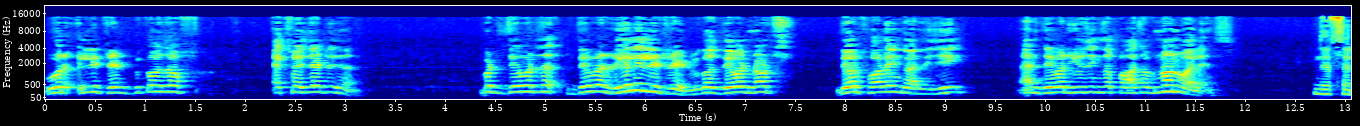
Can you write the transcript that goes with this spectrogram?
were illiterate because of X Y Z reason. But they were the they were really literate because they were not they were following Gandhiji and they were using the path of non-violence. Yes, sir.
